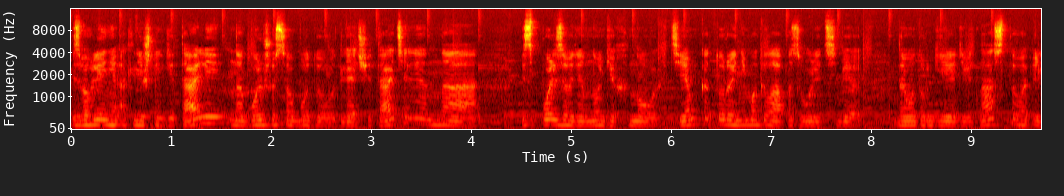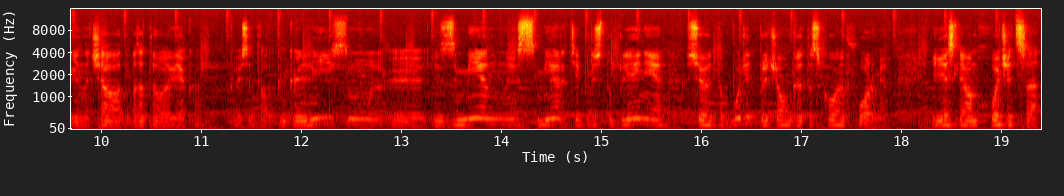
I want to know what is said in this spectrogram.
избавление от лишних деталей, на большую свободу для читателя, на использование многих новых тем, которые не могла позволить себе драматургия 19 или начала 20 века. То есть это алкоголизм, э, измены, смерти, преступления, все это будет, причем в гротесковой форме. И если вам хочется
